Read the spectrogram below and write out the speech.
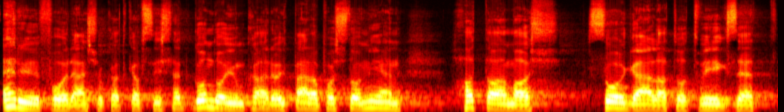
erőforrásokat kapsz. És hát gondoljunk arra, hogy Pálapostól milyen hatalmas szolgálatot végzett,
